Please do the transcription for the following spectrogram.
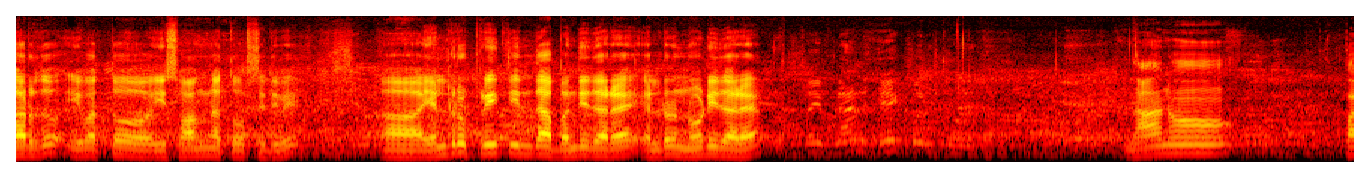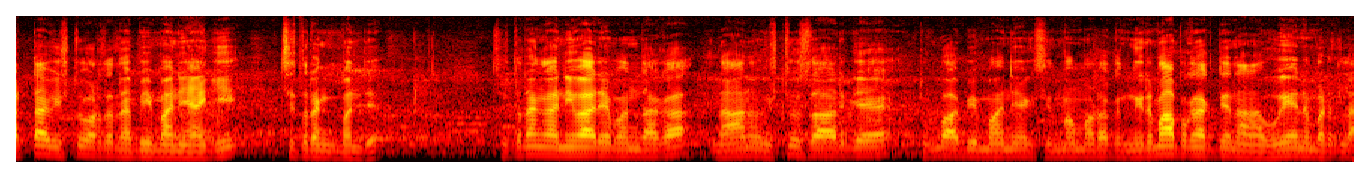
ಕರೆದು ಇವತ್ತು ಈ ಸಾಂಗ್ನ ತೋರಿಸಿದ್ವಿ. ಎಲ್ಲರೂ ಪ್ರೀತಿಯಿಂದ ಬಂದಿದ್ದಾರೆ ಎಲ್ಲರೂ ನೋಡಿದ್ದಾರೆ. ನಾನು ಪಟ್ಟ ವಿಷ್ಣುವರ್ಧನ್ ಅಭಿಮಾನಿಯಾಗಿ ಚಿತ್ರರಂಗ ಬಂದೆ. ಚಿತ್ರರಂಗ ಅನಿವಾರ್ಯ ಬಂದಾಗ ನಾನು ವಿಷ್ಣು ಸಾರ್ಗೆ ತುಂಬ ಅಭಿಮಾನಿಯಾಗಿ ಸಿನಿಮಾ ಮಾಡೋಕೆ ನಿರ್ಮಾಪಕನಾಗ್ತೀನಿ ನಾನು ಊಹೆನೂ ಮಾಡಿಲ್ಲ.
